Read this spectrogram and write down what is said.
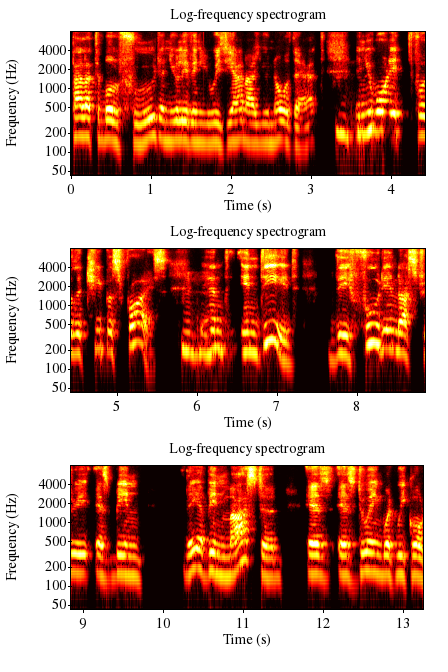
palatable food, and you live in Louisiana, you know that, mm-hmm. and you want it for the cheapest price. Mm-hmm. And indeed, the food industry has been, they have been mastered as, as doing what we call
